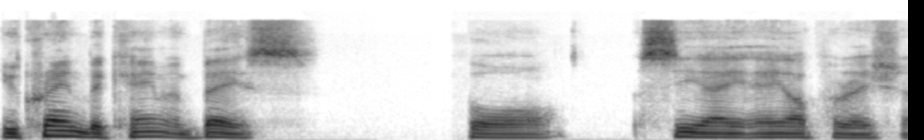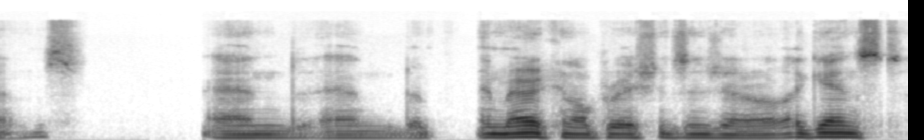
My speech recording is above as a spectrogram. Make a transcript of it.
Ukraine became a base for CIA operations and and American operations in general against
